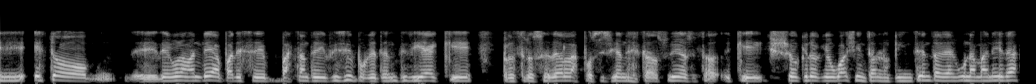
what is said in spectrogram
Eh, esto eh, de alguna manera parece bastante difícil porque tendría que retroceder las posiciones de Estados Unidos, que yo creo que Washington lo que intenta de alguna manera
